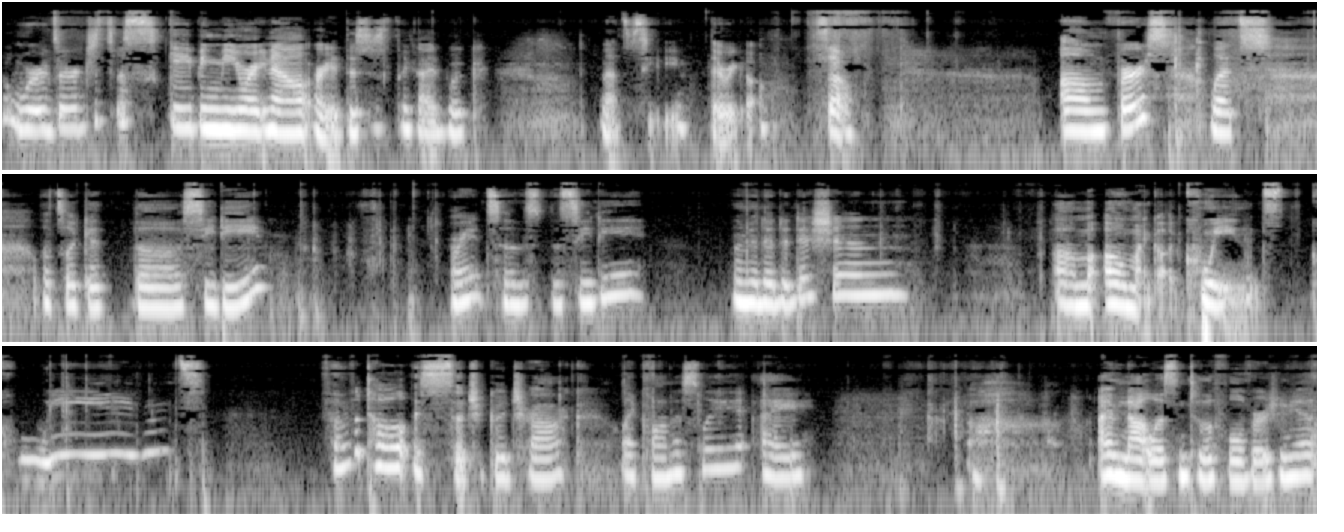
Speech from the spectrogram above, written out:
words are just escaping me right now. All right, this is the guidebook. That's CD. There we go. So, um, first, let's let's look at the CD. All right, so this is the CD, limited edition. Um, oh my god, Queens. Queens! Femme Fatale is such a good track. Like, honestly, I... Uh, I have not listened to the full version yet,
